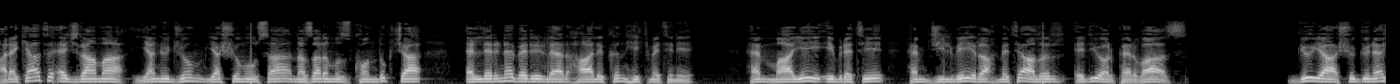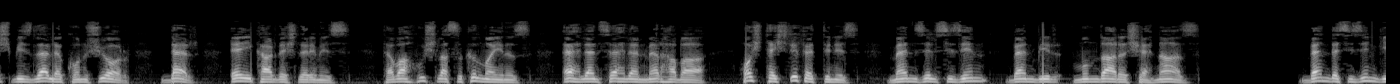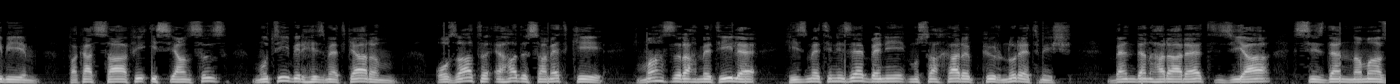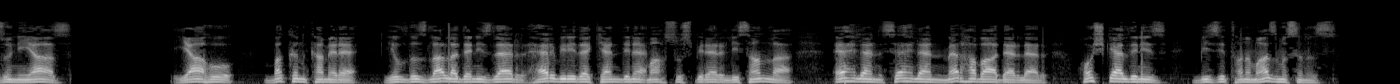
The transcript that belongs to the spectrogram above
Harekatı ecrama ya nücum ya şumusa nazarımız kondukça ellerine verirler Halık'ın hikmetini. Hem maye-i ibreti hem cilve-i rahmeti alır ediyor pervaz. Güya şu güneş bizlerle konuşuyor der. Ey kardeşlerimiz, tevahhuşla sıkılmayınız. Ehlen sehlen merhaba. Hoş teşrif ettiniz. Menzil sizin, ben bir mumdarı şehnaz. Ben de sizin gibiyim. Fakat safi isyansız, muti bir hizmetkarım. O zat-ı ehad-ı samet ki mahz rahmetiyle hizmetinize beni musahhar pür nur etmiş. Benden hararet, ziya, sizden namazu niyaz. Yahu bakın kamere, yıldızlarla denizler her biri de kendine mahsus birer lisanla ehlen sehlen merhaba derler. Hoş geldiniz. Bizi tanımaz mısınız?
